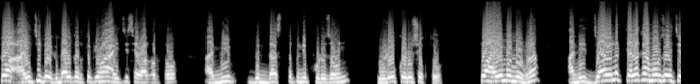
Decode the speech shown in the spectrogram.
तो आईची देखभाल करतो किंवा आईची सेवा करतो. आणि मी बिंदास्तपणे पुढे जाऊन व्हिडिओ करू शकतो. तो आहे म्हणून आणि ज्या वेळेला त्याला कामावर जायची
